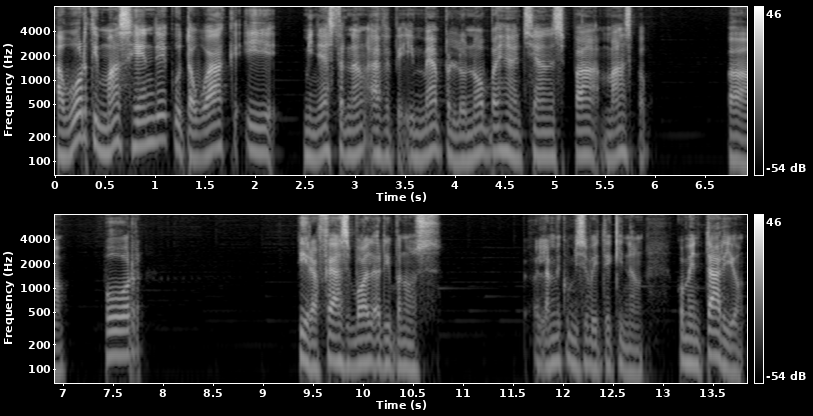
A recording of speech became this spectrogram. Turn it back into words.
aborti mais gente que tawak e ministro ng AFP e MEP lo no ba chance pa mas pa, pa por tira fastball arriba nos. Lami ko misawite kinang. Comentario.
